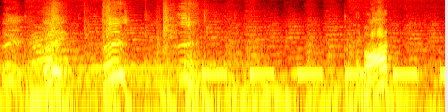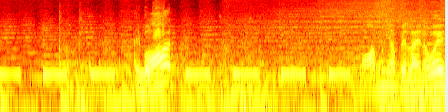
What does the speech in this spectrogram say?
เฮ้ย เฮ้ย เฮ้ย ไอ้บอส ไอ้บอสบอสมึงอย่าเป็นไรนะเว้ย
